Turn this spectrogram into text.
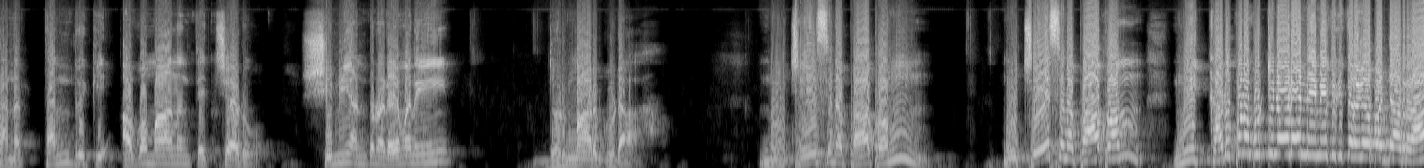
తన తండ్రికి అవమానం తెచ్చాడు. షిమి అంటున్నాడు ఏమని? దుర్మార్గుడా నువ్వు చేసిన పాపం నువ్వు చేసిన పాపం నీ కడుపున పుట్టినోడే నీ మీదకి తిరగబడ్డారా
